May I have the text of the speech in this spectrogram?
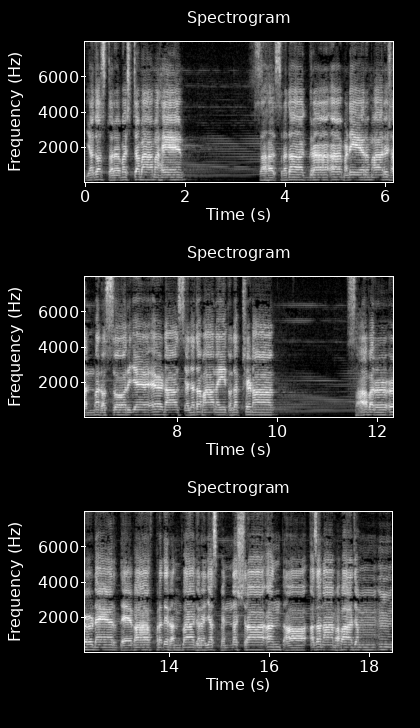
यदस्तुर्वश्च मामहे। सहस्रदाग्रामणेर्मारुषन्मनुः सूर्येणास्य जतमानयितु दक्षिणा सावर्णेर्देवाः प्रतिरन्वाजुरयस्मिन्न श्रान्ता असनामवाजम्।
